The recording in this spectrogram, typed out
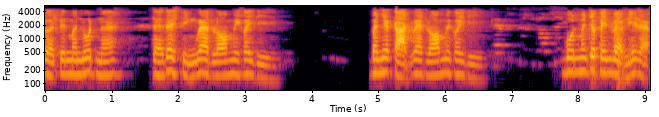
เกิดเป็นมนุษย์นะ แต่ได้สิ่งแวดล้อมไม่ค่อยดี บรรยากาศแวดล้อมไม่ค่อยดี บุญมันจะเป็นแบบนี้แหละ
